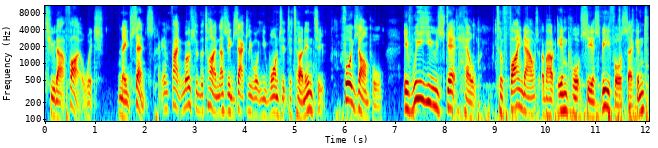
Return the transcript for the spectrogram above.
to that file, which makes sense. In fact, most of the time, that's exactly what you want it to turn into. For example, if we use get help to find out about import CSV for a second,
